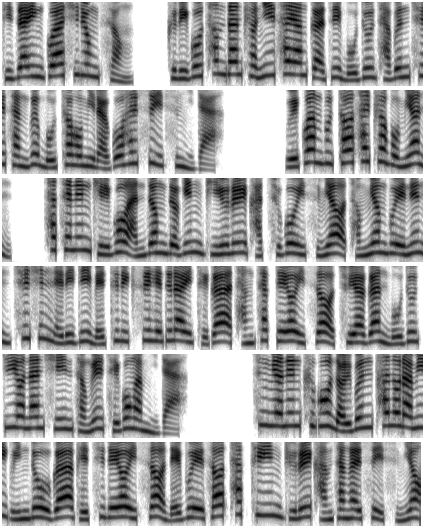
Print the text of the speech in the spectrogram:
디자인과 실용성, 그리고 첨단 편의 사양까지 모두 잡은 최상급 모터홈이라고 할 수 있습니다. 외관부터 살펴보면 차체는 길고 안정적인 비율을 갖추고 있으며 전면부에는 최신 LED 매트릭스 헤드라이트가 장착되어 있어 주야간 모두 뛰어난 시인성을 제공합니다. 측면은 크고 넓은 파노라믹 윈도우가 배치되어 있어 내부에서 탁 트인 뷰를 감상할 수 있으며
